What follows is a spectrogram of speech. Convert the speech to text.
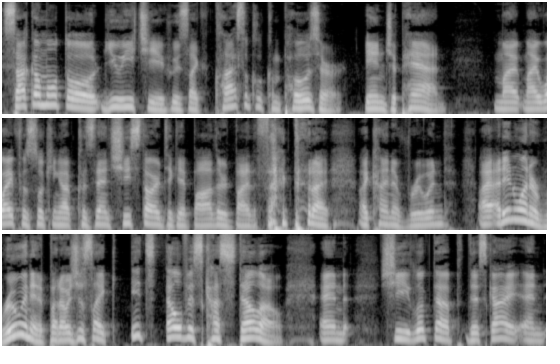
Sakamoto Ryuichi, who's like a classical composer in Japan, my my wife was looking up because then she started to get bothered by the fact that I I kind of ruined. I, I didn't want to ruin it, but I was just like, it's Elvis Costello, and she looked up this guy and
